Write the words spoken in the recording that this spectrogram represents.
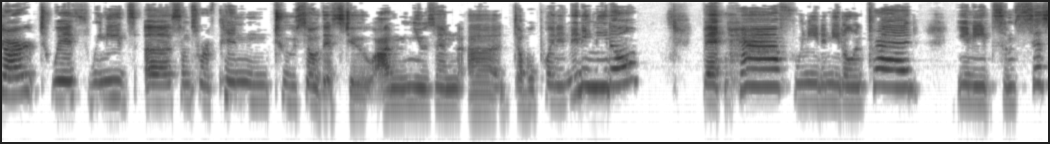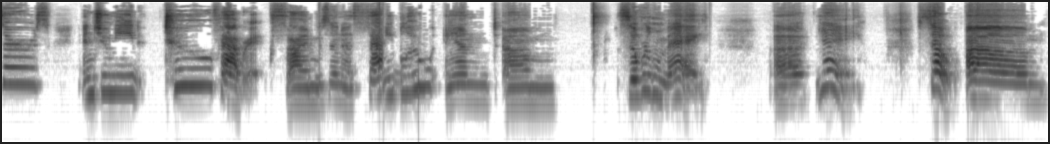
start with, we need uh, some sort of pin to sew this to. I'm using a double pointed knitting needle, bent in half, we need a needle and thread, you need some scissors, and you need two fabrics. I'm using a satiny blue and um, silver lame. Uh, yay. So, um,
